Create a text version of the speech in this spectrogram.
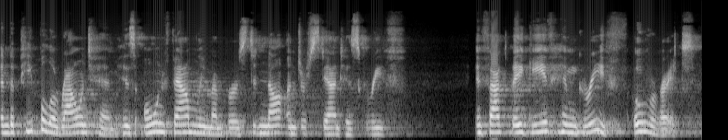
And the people around him, his own family members, did not understand his grief. In fact, they gave him grief over it.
